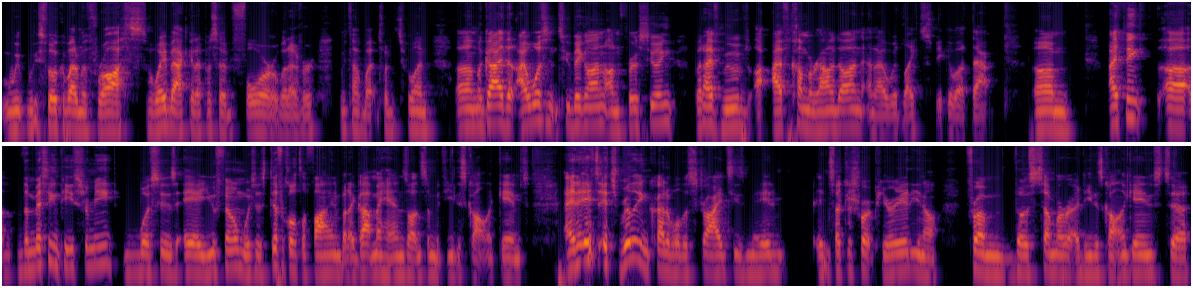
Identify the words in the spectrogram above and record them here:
we we spoke about him with Ross way back in episode four or whatever. We talked about 2021. Um, a guy that I wasn't too big on on first viewing, but I've moved, I've come around on, and I would like to speak about that. Um, I think uh, the missing piece for me was his AAU film, which is difficult to find, but I got my hands on some Adidas Gauntlet games, and it's it's really incredible the strides he's made in such a short period. You know, from those summer Adidas Gauntlet games to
